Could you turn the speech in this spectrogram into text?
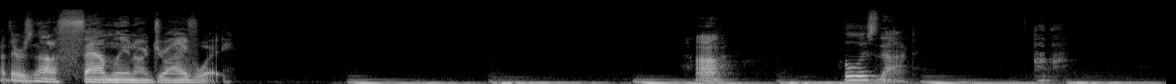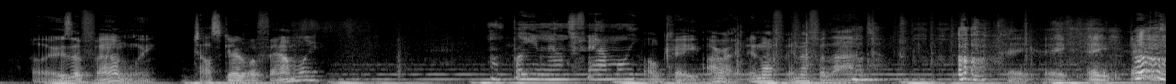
There's not a family in our driveway. Huh. Who is that? Uh-uh. Oh, there's a family. Child scared of a family? Boogeyman's family. Okay, all right. Enough, enough of that. Uh-uh. Hey, hey, hey, hey. Uh-uh.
